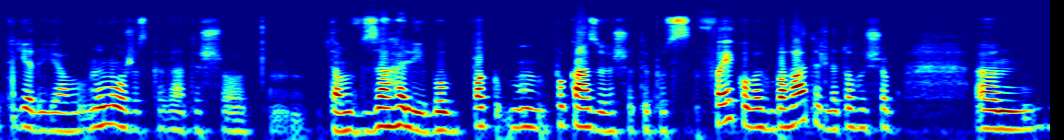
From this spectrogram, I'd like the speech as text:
От є диявол. Не можу сказати, що там взагалі, бо показує, що типу фейкових багато для того, щоб ем,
